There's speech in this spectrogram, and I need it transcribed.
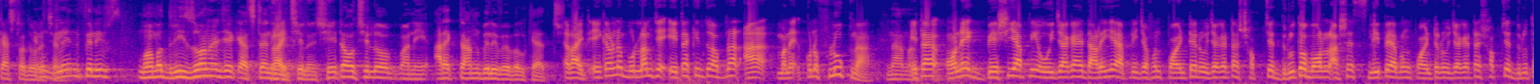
ক্যাচটা ধরেছেন। গ্লেন ফিলিপস মোহাম্মদ রিজওয়ানের যে ক্যাচটা নিয়েছিলেন সেটাও ছিল মানে আরেকটা আনবিলিভেবল ক্যাচ রাইট এই কারণে বললাম যে এটা কিন্তু আপনার মানে কোনো ফ্লুক না। এটা অনেক বেশি আপনি ওই জায়গায় দাঁড়িয়ে আপনি যখন পয়েন্টের ওই জায়গাটা সবচেয়ে দ্রুত বল আসে স্লিপে এবং পয়েন্টের ওই জায়গাটা সবচেয়ে দ্রুত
